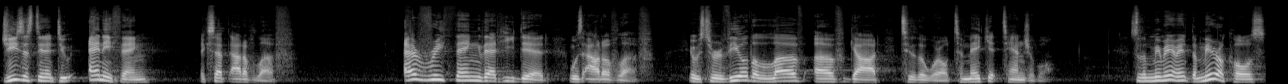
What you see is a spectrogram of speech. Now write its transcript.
Jesus didn't do anything except out of love. Everything that he did was out of love. It was to reveal the love of God to the world, to make it tangible. So the, the miracles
